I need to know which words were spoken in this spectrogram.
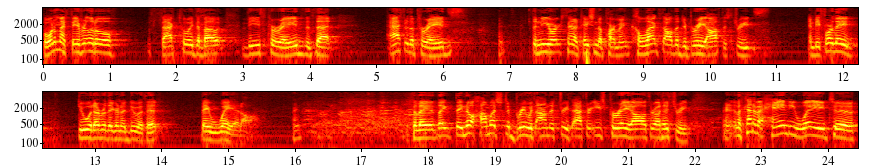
But one of my favorite little factoids about these parades is that after the parades, the New York Sanitation Department collects all the debris off the streets, and before they do whatever they're going to do with it, they weigh it all. Right? So they, they, they know how much debris was on the streets after each parade all throughout history. And it's kind of a handy way to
